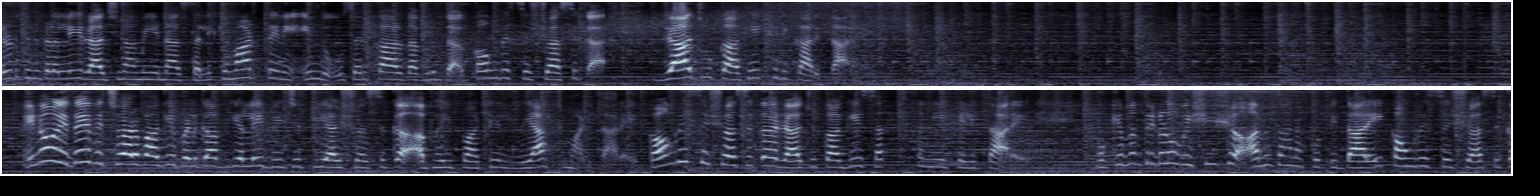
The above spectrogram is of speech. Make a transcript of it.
ಎರಡು ದಿನಗಳಲ್ಲಿ ರಾಜೀನಾಮೆಯನ್ನ ಸಲ್ಲಿಕೆ ಮಾಡ್ತೇನೆ ಎಂದು ಸರ್ಕಾರದ ವಿರುದ್ಧ ಕಾಂಗ್ರೆಸ್ ಶಾಸಕ ರಾಜು ಕಾಗೆ ಕಿಡಿಕಾರಿದ್ದಾರೆ. ಇನ್ನು ಇದೇ ವಿಚಾರವಾಗಿ ಬೆಳಗಾವಿಯಲ್ಲಿ ಬಿಜೆಪಿಯ ಶಾಸಕ ಅಭಯ್ ಪಾಟೀಲ್ ರಿಯಾಕ್ಟ್ ಮಾಡಿದ್ದಾರೆ. ಕಾಂಗ್ರೆಸ್ ಶಾಸಕ ರಾಜು ಕಾಗೆ ಸತ್ಯವನ್ನೇ ಹೇಳಿದ್ದಾರೆ. ಮುಖ್ಯಮಂತ್ರಿಗಳು ವಿಶೇಷ ಅನುದಾನ ಕೊಟ್ಟಿದ್ದಾರೆ. ಕಾಂಗ್ರೆಸ್ ಶಾಸಕ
